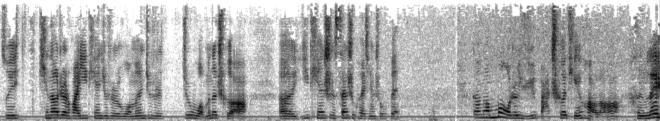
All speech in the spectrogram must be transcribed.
所以停到这儿的话，一天就是我们就是就是我们的车啊，呃，一天是三十块钱收费。刚刚冒着雨把车停好了啊，很累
